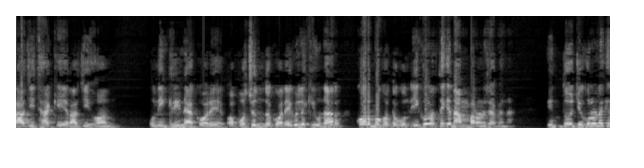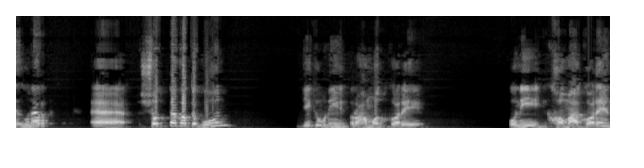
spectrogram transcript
রাজি থাকে, রাজি হন, উনি ঘৃণা করে, অপছন্দ করে, এগুলো কি উনার কর্মগত গুণ? এগুলো থেকে নাম বানানো যাবে না। কিন্তু যেগুলো নাকি উনার সত্যগত গুণ, যে উনি রহমত করে, উনি ক্ষমা করেন,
